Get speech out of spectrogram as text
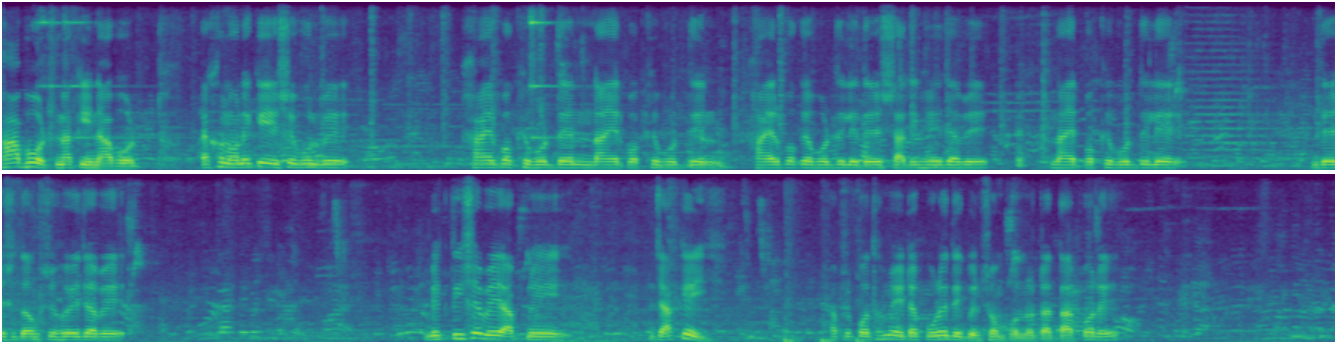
হা vote নাকি না vote? এখন অনেকেই এসে বলবে, হায়ের পক্ষে ভোট দেন, নায়ের পক্ষে ভোট দেন। হায়ের পক্ষে ভোট দিলে দেশ স্বাধীন হয়ে যাবে, নায়ের পক্ষে ভোট দিলে দেশ ধ্বংস হয়ে যাবে। ব্যক্তি হিসেবে আপনি যাকেই, আপনি প্রথমে এটা পড়ে দেখবেন সম্পূর্ণটা, তারপরে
